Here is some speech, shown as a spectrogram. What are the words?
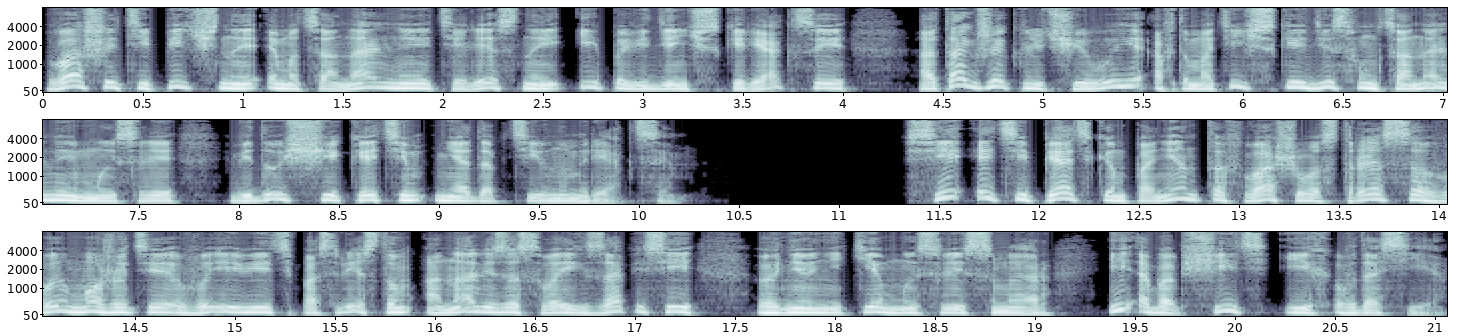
ваши типичные эмоциональные, телесные и поведенческие реакции, а также ключевые автоматические дисфункциональные мысли, ведущие к этим неадаптивным реакциям. Все эти пять компонентов вашего стресса вы можете выявить посредством анализа своих записей в дневнике мыслей СМЭР и обобщить их в досье.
